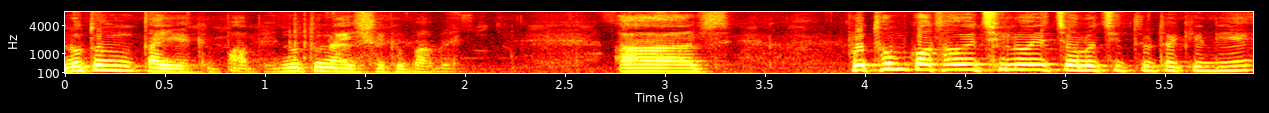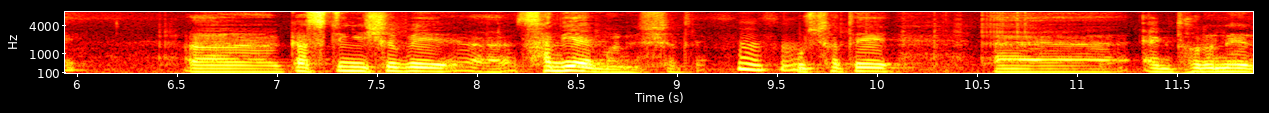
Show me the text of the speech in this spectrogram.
নতুন তাহিয়াকে পাবে নতুন আয়েশাকে পাবে। আর প্রথম কথা হয়েছিল এই চলচ্চিত্রটাকে নিয়ে কাস্টিং হিসেবে সাদিয়া ইমানের সাথে। ওর সাথে আহ, এক ধরনের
